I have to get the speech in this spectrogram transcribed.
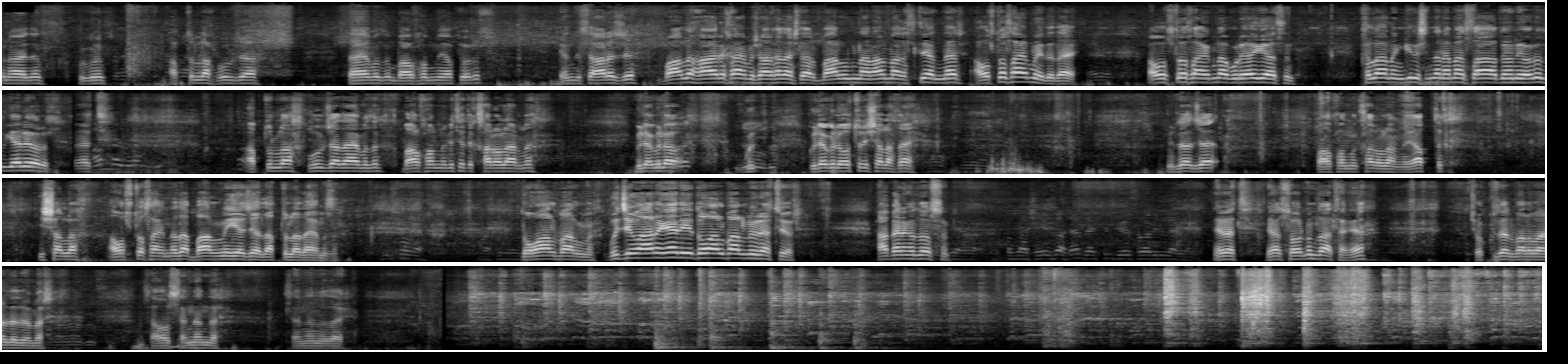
Günaydın. Bugün Abdullah Bulca dayımızın balkonunu yapıyoruz. Kendisi arıcı. Balı harikaymış arkadaşlar. Balından almak isteyenler Ağustos ayı mıydı dayı? Ağustos ayında buraya gelsin. Kılanın girişinden hemen sağa dönüyoruz, geliyoruz. Evet. Abdullah Bulca dayımızın balkonunu bitirdik karolarını. Güle güle gü- güle güle otur inşallah dayı. Güzelce balkonun karolarını yaptık. İnşallah Ağustos ayında da balını yiyeceğiz Abdullah dayımızın. Doğal balını. Bu civarın en iyi doğal balını üretiyor. Haberiniz olsun. Evet ben sordum zaten ya. Çok güzel balı var dedi Ömer. Sağ ol senden de. Senden de dayı.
